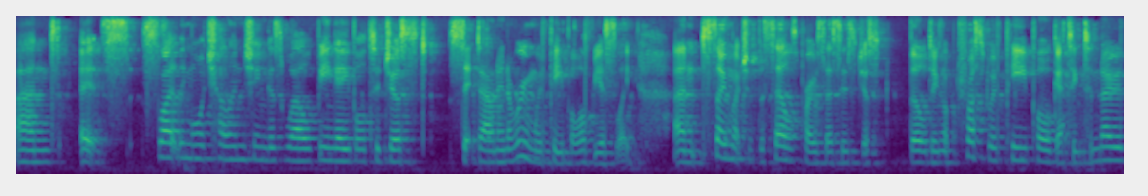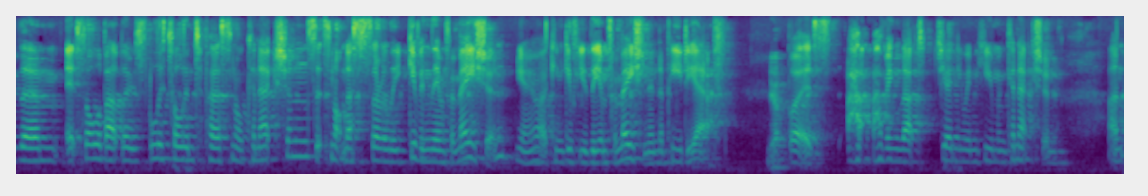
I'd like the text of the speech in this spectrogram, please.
And it's slightly more challenging as well being able to just sit down in a room with people, obviously. And so much of the sales process is just building up trust with people, getting to know them. It's all about those little interpersonal connections. It's not necessarily giving the information. You know, I can give you the information in a PDF, yeah. but it's ha- having that genuine human connection. And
